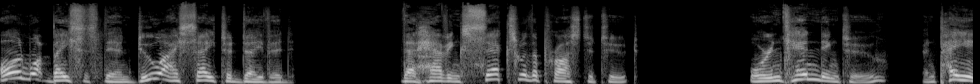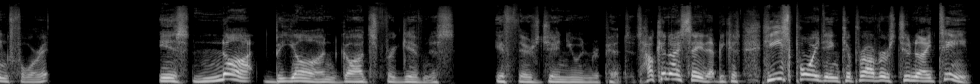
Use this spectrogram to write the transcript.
on what basis then do I say to David that having sex with a prostitute or intending to and paying for it is not beyond God's forgiveness if there's genuine repentance. How can I say that? Because he's pointing to Proverbs 2:19,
